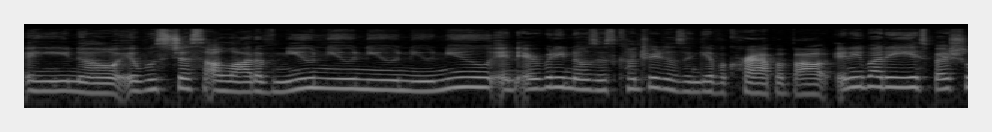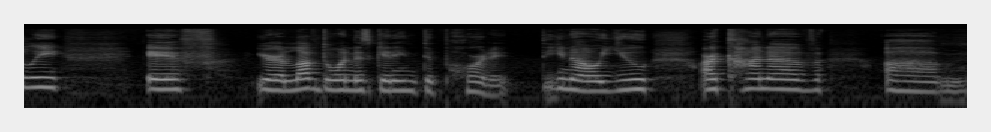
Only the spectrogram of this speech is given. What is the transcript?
And you know, it was just a lot of new, new, new, new, new. And everybody knows this country doesn't give a crap about anybody, especially if your loved one is getting deported. You know, you are kind of um,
